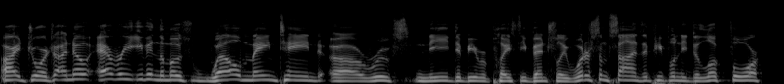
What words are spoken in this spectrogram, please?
All right, George. I know every, even the most well maintained uh, roofs need to be replaced eventually. What are some signs that people need to look for,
